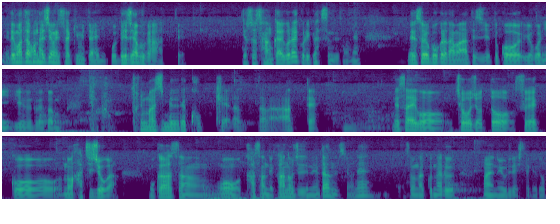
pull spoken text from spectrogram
でまた同じようにさっきみたいにこうデジャブがあって。でそれ3回ぐらい繰り返すんですよねでそれ僕ら黙ってじっとこう横に言うのがやっぱ本当に真面目で滑稽だったなって。で最後長女と末っ子の八女がお母さんを挟んで彼女で寝たんですよね。その亡くなる前の夜でしたけど。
